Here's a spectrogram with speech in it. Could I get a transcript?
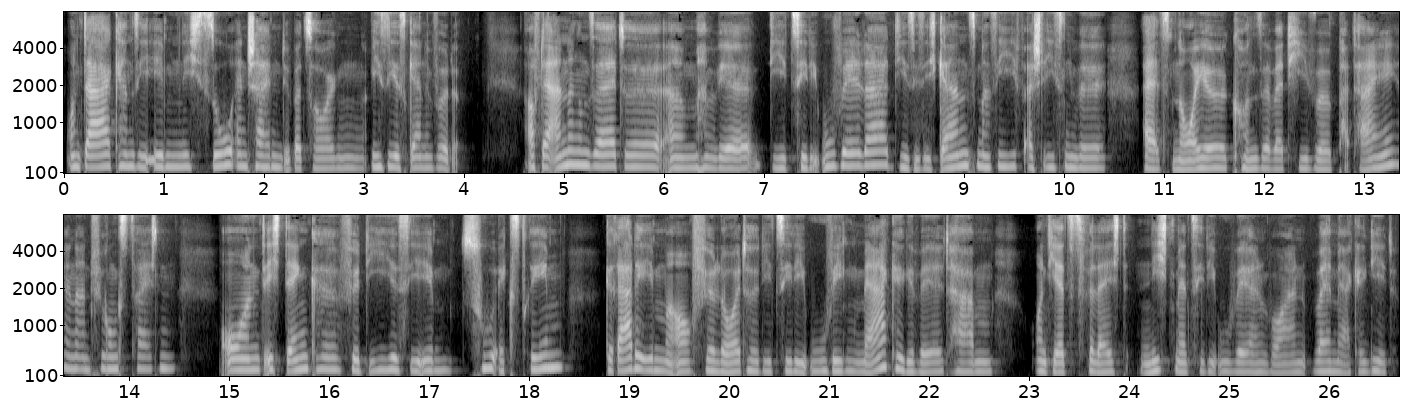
Und da kann sie eben nicht so entscheidend überzeugen, wie sie es gerne würde. Auf der anderen Seite ähm, haben wir die CDU-Wähler, die sie sich ganz massiv erschließen will als neue konservative Partei in Anführungszeichen. Und ich denke, für die ist sie eben zu extrem, gerade eben auch für Leute, die CDU wegen Merkel gewählt haben und jetzt vielleicht nicht mehr CDU wählen wollen, weil Merkel geht.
